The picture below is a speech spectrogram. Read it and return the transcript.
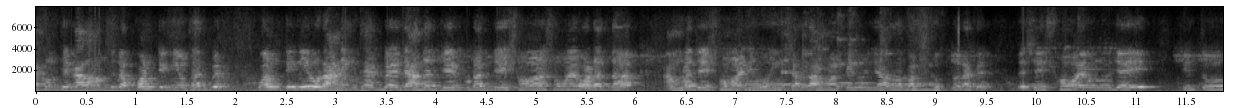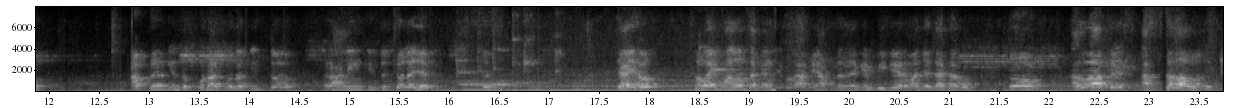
এখন থেকে আলহামদুলিল্লাহ কন্টিনিউ থাকবে। কন্টিনিউ রানিং থাকবে, যাদের যে প্রোডাক্ট যে সময় সময় অর্ডার দেওয়া আমরা যে সময় নেব, ইনশাআল্লাহ আমাকে যদি আল্লাহ পাক সুস্থ রাখে, তো সেই সময় অনুযায়ী কিন্তু আপনার কিন্তু প্রোডাক্টগুলো কিন্তু রানিং কিন্তু চলে যাবে। যাই হোক, সবাই ভালো থাকেন, যেগুলো আমি আপনাদেরকে ভিডিওর মাঝে দেখাবো। তো আল্লাহ হাফেজ, আসসালামু আলাইকুম।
